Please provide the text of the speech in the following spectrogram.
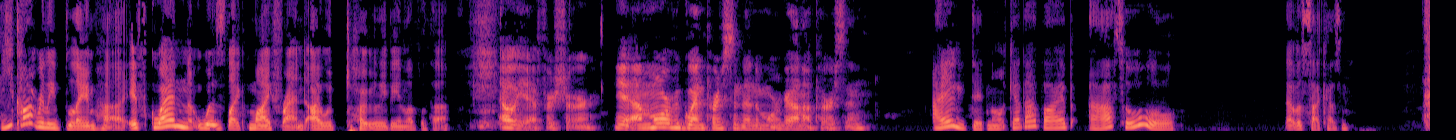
you can't really blame her. If Gwen was like my friend, I would totally be in love with her. Oh yeah, for sure. Yeah, I'm more of a Gwen person than a Morgana person. I did not get that vibe at all. That was sarcasm.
